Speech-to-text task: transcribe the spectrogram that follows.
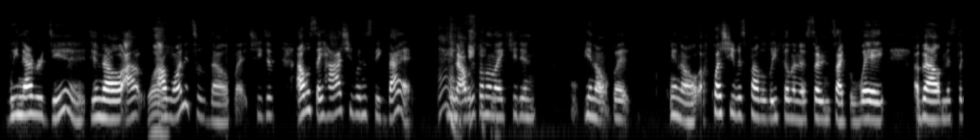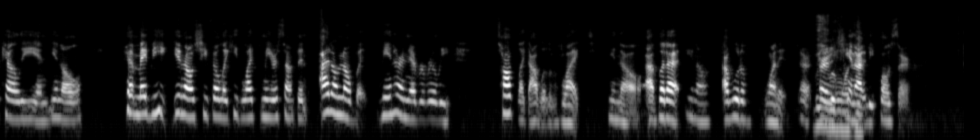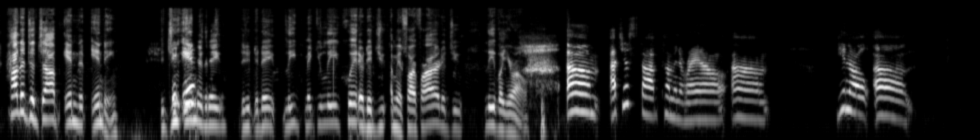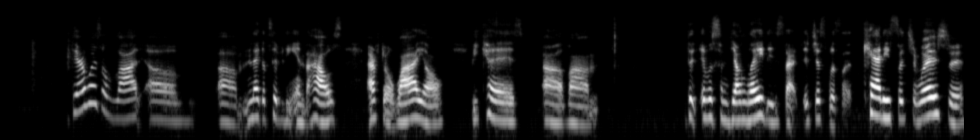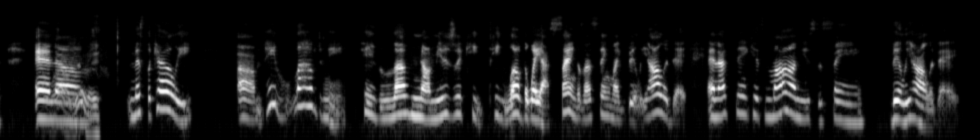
we never did. You know, I I wanted to though, but she just, I would say hi, she wouldn't speak back you Mm, know, I was feeling like she didn't, you know, but you know, of course she was probably feeling a certain type of way about Mr. Kelly and you know, him maybe you know, she felt like he liked me or something. I don't know, but me and her never really talked like I would have liked, you know. I but I, you know, I would have wanted her, her and want she and I to- to be closer. How did the job end up ending? Did you It end, end- or did they did, did they leave make you leave, quit, or did you? I mean, sorry for her. Did you leave on your own? Um, I just stopped coming around. Um, you know, um, there was a lot of um, negativity in the house after a while because of um, the, it was some young ladies that it just was a catty situation, and Wow, um, really? Mr. Kelly, um, he loved me. He loved my music. He he loved the way I sang because I sing like Billie Holiday, and I think his mom used to sing Billie Holiday.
